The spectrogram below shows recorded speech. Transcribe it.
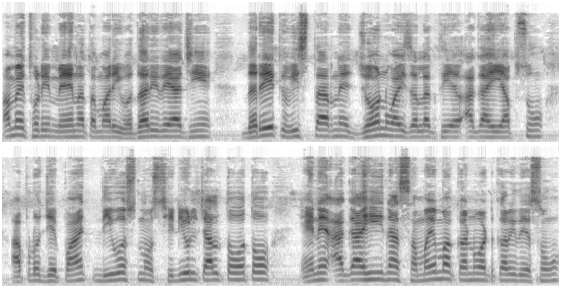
અમે થોડી મહેનત અમારી વધારી રહ્યા છીએ. દરેક વિસ્તારને ઝોન વાઇઝ અલગથી આગાહી આપશું. આપણો જે પાંચ દિવસનો શિડ્યુલ ચાલતો હતો, એને આગાહીના સમયમાં કન્વર્ટ કરી દેશું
